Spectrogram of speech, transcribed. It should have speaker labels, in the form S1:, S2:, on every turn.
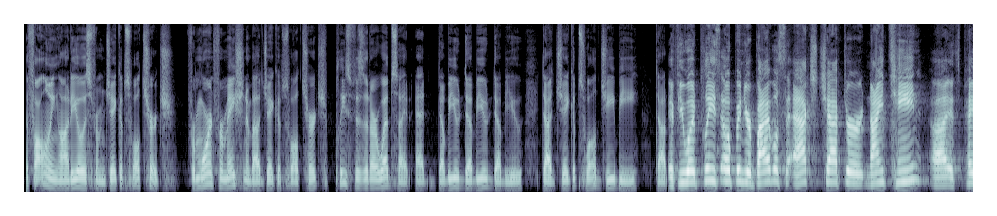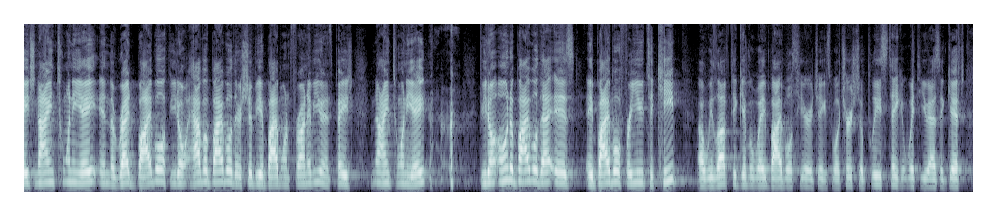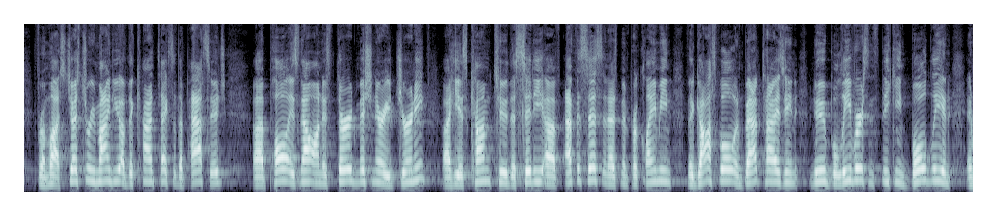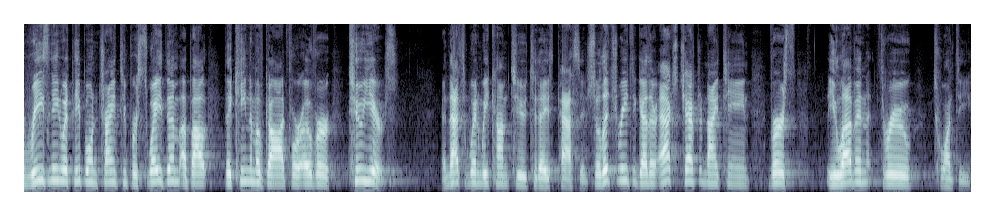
S1: The following audio is from Jacobswell Church. For more information about Jacobswell Church, please visit our website at www.jacobswellgb.org.
S2: If you would please open your Bibles to Acts chapter 19. Uh, it's page 928 in the red Bible. If you don't have a Bible, there should be a Bible in front of you, and it's page 928. if you don't own a Bible, that is a Bible for you to keep. Uh, we love to give away Bibles here at Jacobswell Church, so please take it with you as a gift from us. Just to remind you of the context of the passage, uh, Paul is now on his third missionary journey. Uh, he has come to the city of Ephesus and has been proclaiming the gospel and baptizing new believers and speaking boldly and, and reasoning with people and trying to persuade them about the kingdom of God for over two years. And that's when we come to today's passage. So let's read together Acts chapter 19, verse 11 through 20.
